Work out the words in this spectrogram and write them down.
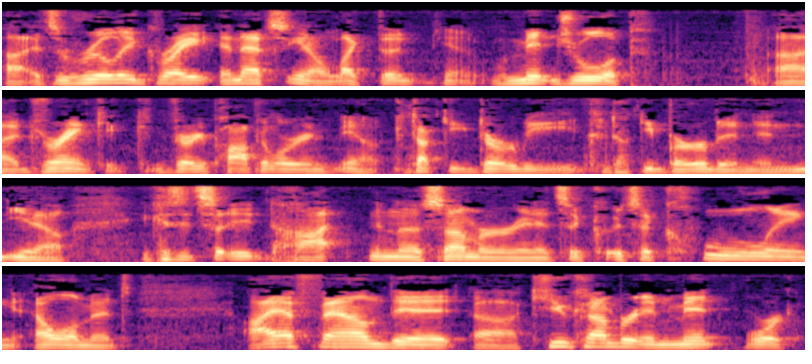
Uh, it's really great, and that's, you know, like the you know, mint julep uh, drink. Very popular in you know Kentucky Derby, Kentucky bourbon, and you know because it's hot in the summer and it's a it's a cooling element. I have found that uh, cucumber and mint work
